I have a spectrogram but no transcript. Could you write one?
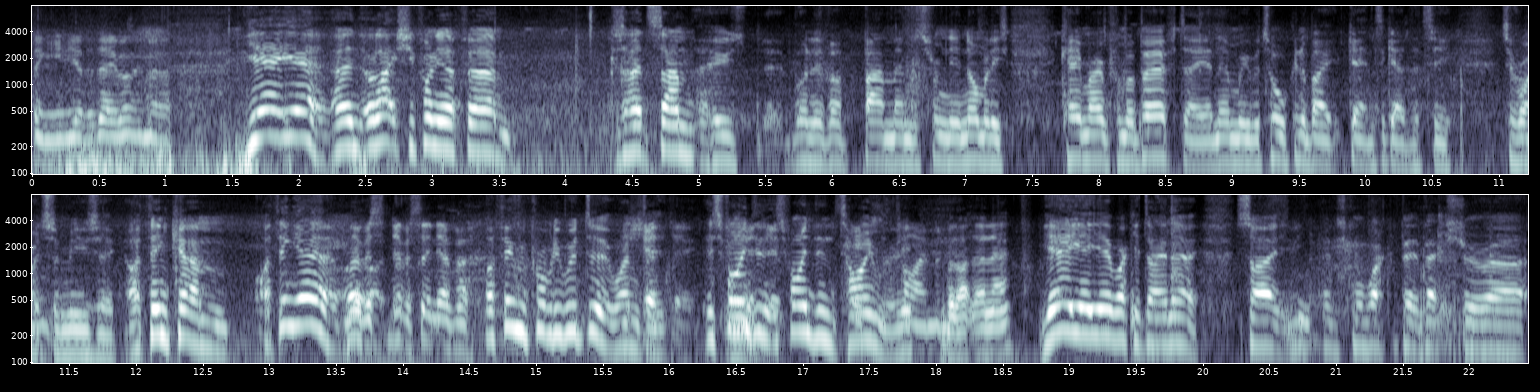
thingy the other day, weren't we? Murph? Yeah, yeah. And well, actually, funny enough, because I had Sam, who's uh, one of our band members from the Anomalies, came round for my birthday, and then we were talking about getting together to to write some music. I think, um, I think, yeah. Never, I, never say never. I think we probably would do it one day. should do. It's finding it's finding the time Takes really. Time and Put that there now. Yeah, yeah, yeah, whack it down there. So I'm just going to whack a bit of extra uh,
